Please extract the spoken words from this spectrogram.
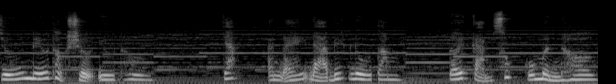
Chứ nếu thật sự yêu thương, chắc anh ấy đã biết lưu tâm tới cảm xúc của mình hơn.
